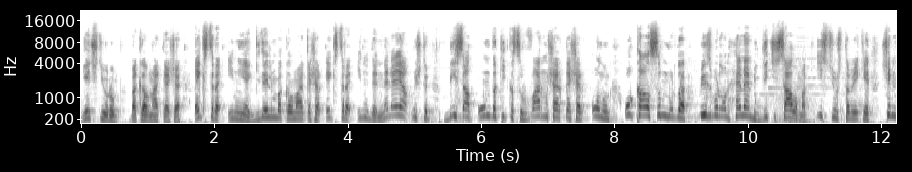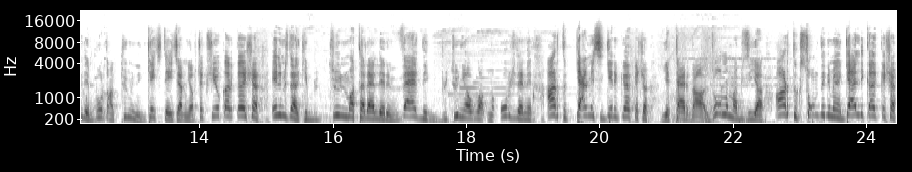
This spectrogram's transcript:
geç diyorum. Bakalım arkadaşlar. Ekstra iniye gidelim bakalım arkadaşlar. Ekstra inide neler yapmıştık? 1 saat 10 dakikası varmış arkadaşlar onun. O kalsın burada. Biz buradan hemen bir geçiş sağlamak istiyoruz tabii ki. Şimdi buradan tümünü geç diyeceğim. Yapacak bir şey yok arkadaşlar. Elimizdeki bütün materyalleri verdik. Bütün yavrulatma objelerini artık gelmesi gerekiyor arkadaşlar. Yeter daha zorlama bizi ya. Artık son dilimeye geldik arkadaşlar.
